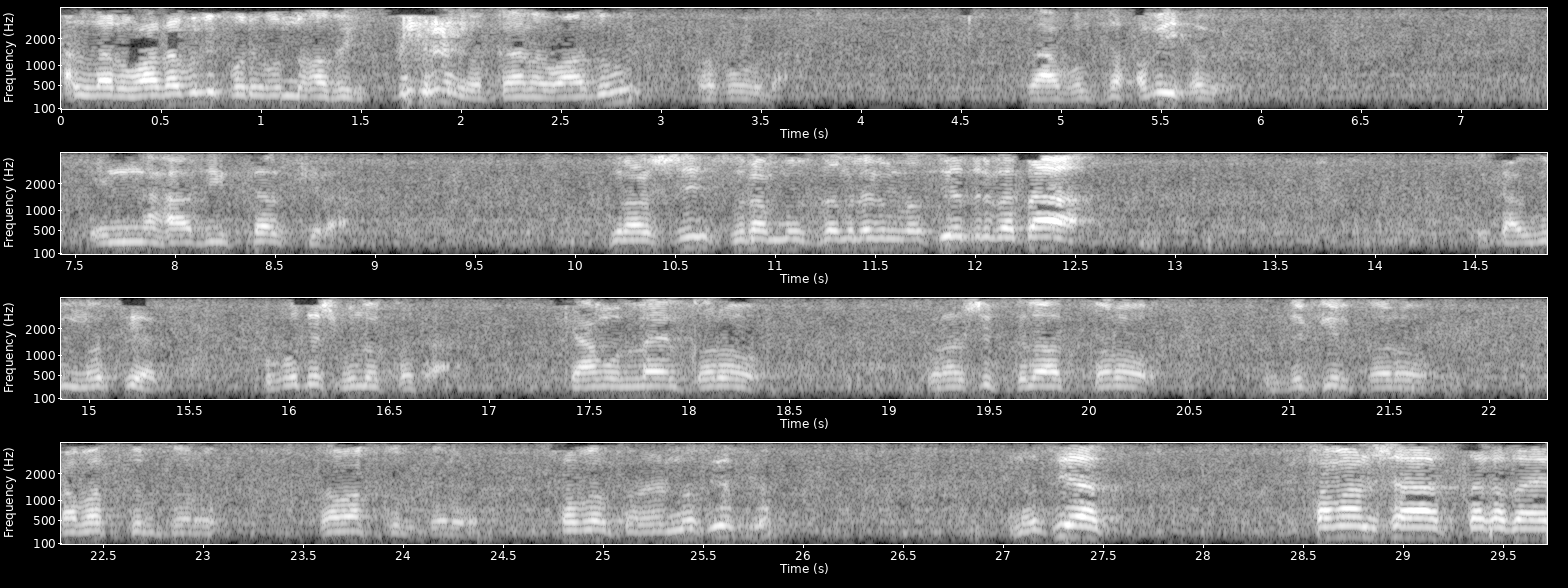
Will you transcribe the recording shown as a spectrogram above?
আল্লাহর ওয়াদাগুলি পরিপূর্ণ হবে। ওয়াদু যা বলতে হবেই হবে। ইন্না তাজকিরা। নসিহতের কথা। এই কাজগুলো উপদেশমূলক কথা। কেমন উল্লায়ন করো, কোরআন শিব করো, জিকির করো তাবাত্তুল করো তাবাক্কুল করো সবর করো। নসিহত না? নসিহত সমান শাহ টাকা দেয়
